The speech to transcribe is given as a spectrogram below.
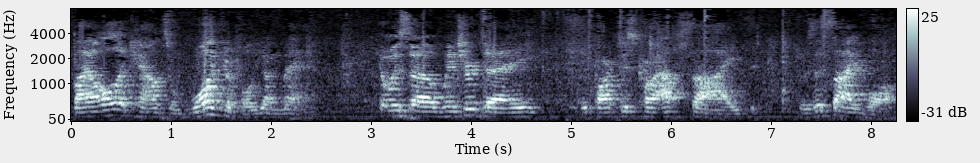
by all accounts, a wonderful young man. It was a winter day. He parked his car outside. It was a sidewalk.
